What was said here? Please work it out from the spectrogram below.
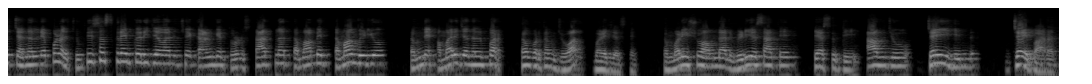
તો ચેનલને પણ અચૂકથી સબસ્ક્રાઇબ કરી જવાનું છે. કારણ કે ધોરણ સાતના તમામે તમામ વીડિયો તમને અમારી ચેનલ પર સૌપ્રથમ જોવા મળી જશે. તો મળીશું આવનાર વીડિયો સાથે. ત્યાં સુધી આવજો. જય હિન્દ. જય ભારત.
